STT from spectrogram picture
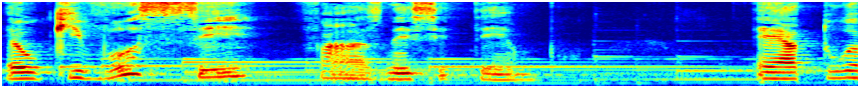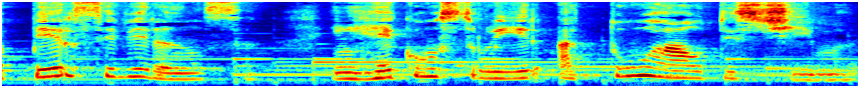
é o que você faz nesse tempo. É a tua perseverança em reconstruir a tua autoestima.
